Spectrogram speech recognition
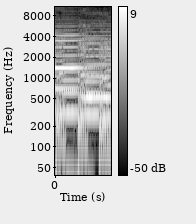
Música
